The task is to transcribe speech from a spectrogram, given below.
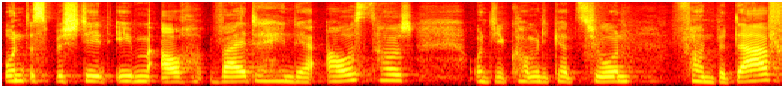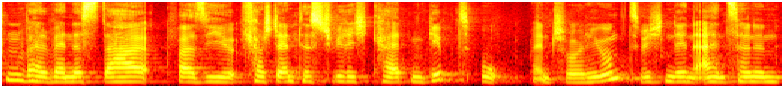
Und es besteht eben auch weiterhin der Austausch und die Kommunikation von Bedarfen, weil wenn es da quasi Verständnisschwierigkeiten gibt, oh, Entschuldigung, zwischen den einzelnen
